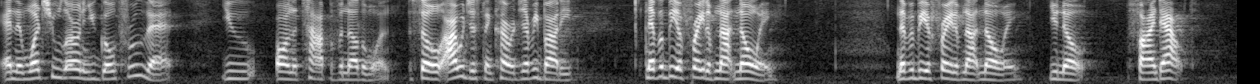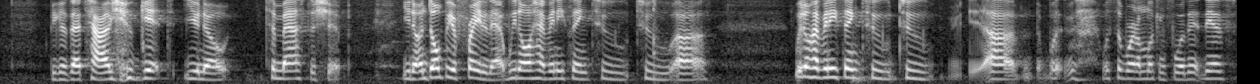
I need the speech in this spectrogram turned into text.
and then once you learn and you go through that, you on the top of another one. So I would just encourage everybody, never be afraid of not knowing. Never be afraid of not knowing. You know, find out because that's how you get, you know, to mastership. You know, and don't be afraid of that. We don't have anything to to uh, we don't have anything to to uh, what, what's the word I'm looking for? There, there's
